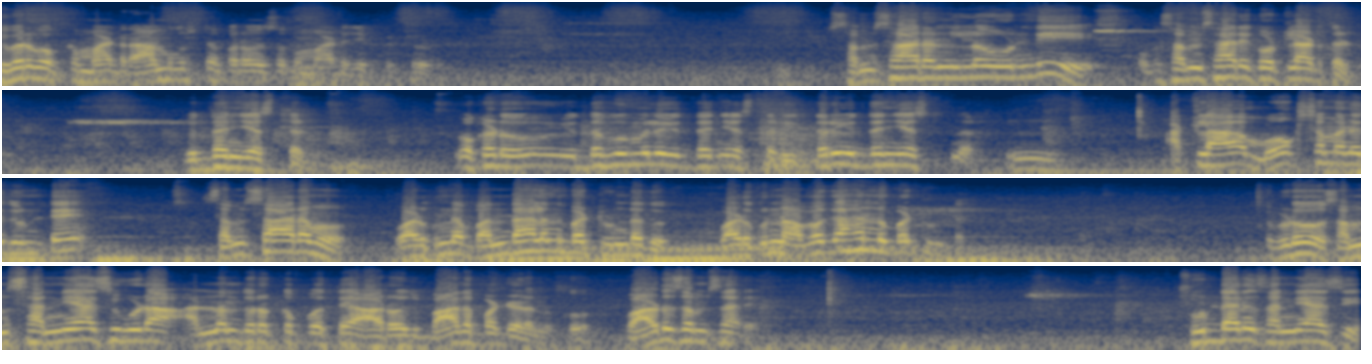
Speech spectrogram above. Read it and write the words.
చివరికి ఒక మాట రామకృష్ణ పరమహంస ఒక మాట చెప్పి చూడు. సంసారంలో ఉండి ఒక సంసారి కొట్లాడతాడు. యుద్ధం చేస్తాడు. ఒకడు యుద్ధ భూమిలో యుద్ధం చేస్తాడు. ఇద్దరు యుద్ధం చేస్తున్నారు. అట్లా మోక్షం అనేది ఉంటే సంసారము వాడుకున్న బంధాలను బట్టి ఉండదు. వాడుకున్న అవగాహనను బట్టి ఉంటుంది. ఇప్పుడు సం సన్యాసి కూడా అన్నం దొరక్కపోతే ఆ రోజు బాధపడ్డాడు అనుకో వాడు సంసారే. చూడ్డానికి సన్యాసి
